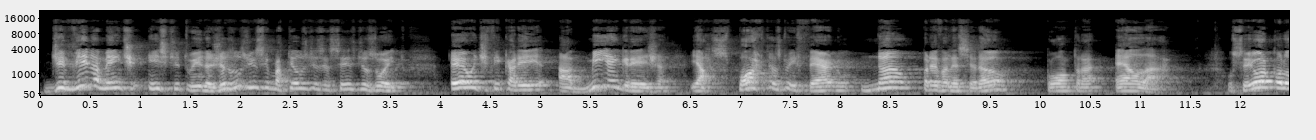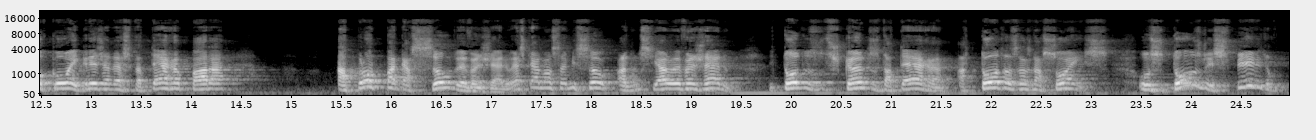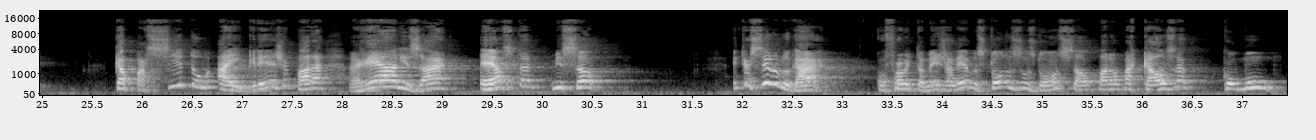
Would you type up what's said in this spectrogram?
divinamente instituída. Jesus disse em Mateus 16, 18: Eu edificarei a minha igreja e as portas do inferno não prevalecerão contra ela. O Senhor colocou a igreja nesta terra para a propagação do Evangelho. Esta é a nossa missão: anunciar o Evangelho em todos os cantos da terra, a todas as nações. Os dons do Espírito capacitam a igreja para realizar esta missão. Em terceiro lugar, conforme também já lemos, todos os dons são para uma causa comum.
